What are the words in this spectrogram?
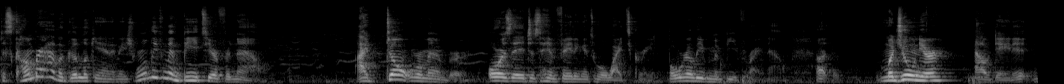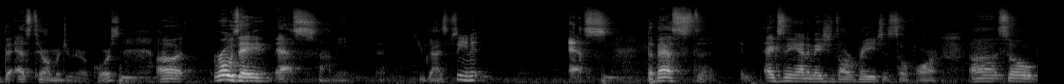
Does Cumber have a good looking animation? We'll leave him in B tier for now. I don't remember. Or is it just him fading into a white screen? But we're going to leave him in B for right now. Uh, Majunia, outdated. The S tier on Majunia, of course. Uh, Rose, S. I mean, you guys have seen it. S. The best exiting animations are Rages so far. Uh, so,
